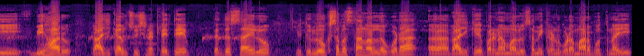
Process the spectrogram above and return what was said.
ఈ బీహారు రాజకీయాలను చూసినట్లయితే పెద్ద స్థాయిలో ఇటు లోక్సభ స్థానాల్లో కూడా రాజకీయ పరిణామాలు సమీకరణలు కూడా మారబోతున్నాయి.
